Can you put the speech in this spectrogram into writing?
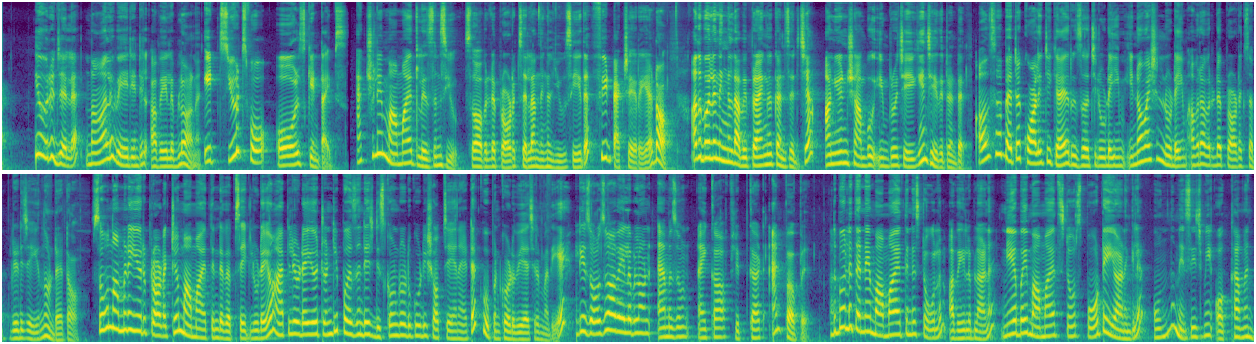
ഈ ഒരു ജെൽ നാല് വേരിയന്റിൽ അവൈലബിൾ ആണ്. It suits for all skin types actually Mamaearth listens you so അവരുടെ പ്രോഡക്ട്സ് എല്ലാം നിങ്ങൾ യൂസ് ചെയ്ത് ഫീഡ്ബാക്ക് ഷെയർ ചെയ്യാം കേട്ടോ അതുപോലെ നിങ്ങളുടെ അഭിപ്രായങ്ങൾക്കനുസരിച്ച് അണിയൻ ഷാംപൂ ഇംപ്രൂവ് ചെയ്യുകയും ചെയ്തിട്ടുണ്ട്. ഓൾസോ ബെറ്റർ ക്വാളിറ്റിക്കായി റിസർച്ചിലൂടെയും ഇന്നോവേഷനിലൂടെയും അവർ അവരുടെ പ്രോഡക്ട്സ് അപ്ഗ്രേഡ് ചെയ്യുന്നുണ്ട് കേട്ടോ. സോ നമ്മുടെ ഈ ഒരു പ്രോഡക്റ്റ് മാമായത്തിന്റെ വെബ്സൈറ്റിലൂടെയോ ആപ്പിലൂടെയോ ട്വന്റി പെർസെന്റേജ് ഡിസ്കൗണ്ടോട് കൂടി ഷോപ്പ് ചെയ്യാനായിട്ട് കൂപ്പൺ കോഡ് ഉപയോഗിച്ചാൽ മതിയേ. It is also available on Amazon Nykaa Flipkart and Purplle അതുപോലെ തന്നെ മാമായത്തിന്റെ സ്റ്റോറിലും അവൈലബിൾ ആണ്. Near by Mamaearth store spot ചെയ്യുകയാണെങ്കിൽ ഒന്ന് മെസ്സേജ് മീ ഓ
